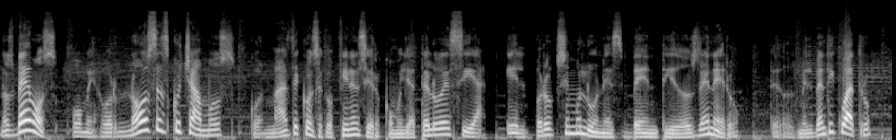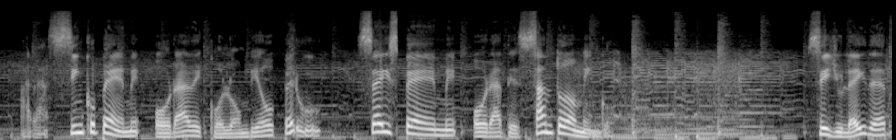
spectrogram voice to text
Nos vemos, o mejor nos escuchamos, con más de Consejo Financiero, como ya te lo decía, el próximo lunes 22 de enero de 2024 a las 5 pm hora de Colombia o Perú, 6 pm hora de Santo Domingo. See you later.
